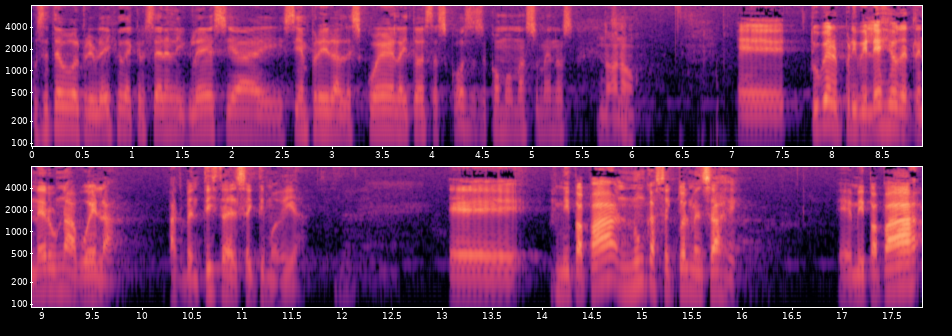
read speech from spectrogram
usted tuvo el privilegio de crecer en la iglesia y siempre ir a la escuela y todas estas cosas, ¿cómo más o menos? No, no. Eh, tuve el privilegio de tener una abuela adventista del séptimo día. Eh, mi papá nunca aceptó el mensaje. Eh, mi papá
